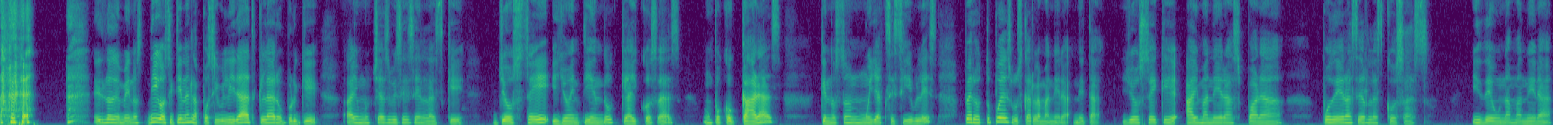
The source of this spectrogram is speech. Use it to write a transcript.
es lo de menos. Digo, si tienes la posibilidad, claro, porque hay muchas veces en las que yo sé y yo entiendo que hay cosas un poco caras, que no son muy accesibles, pero tú puedes buscar la manera, neta. Yo sé que hay maneras para poder hacer las cosas y de una manera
